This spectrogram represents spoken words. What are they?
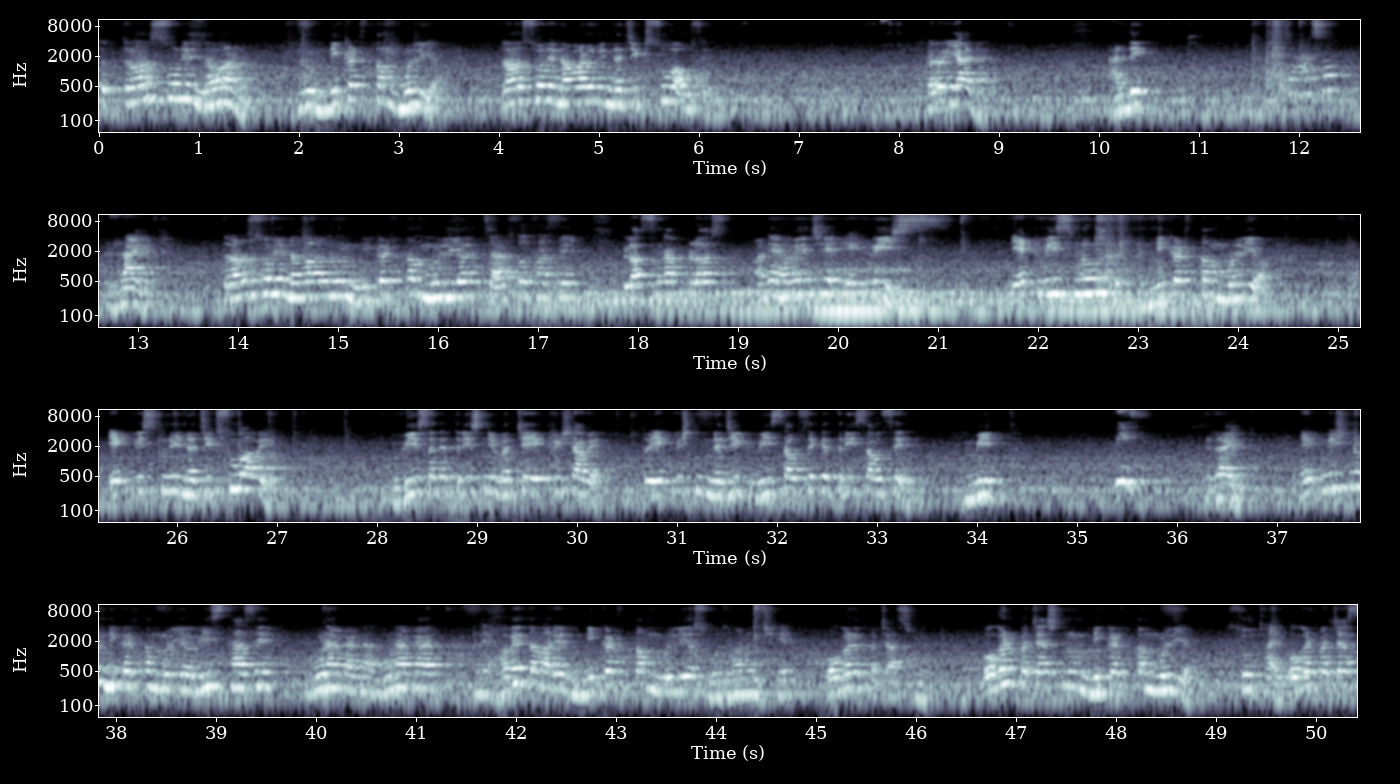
તો ત્રણસો ને નવ્વાણું નું નિકટતમ મૂલ્ય ત્રણસો ને નવ્વાણું ની નજીક શું આવશે? કરો યાદ. હાર્દિક. રાઈટ. ત્રણસો ને નવ્વાણું નું નિકટતમ મૂલ્ય ચારસો થશે પ્લસ ના પ્લસ અને હવે છે એકવીસ. એકવીસનું નિકટતમ મૂલ્ય એકવીસની નજીક શું આવે? વીસ અને ત્રીસની વચ્ચે એકવીસ આવે. તો એકવીસની નજીક વીસ આવશે કે ત્રીસ આવશે? મિત. વીસ. રાઈટ. એકવીસનું નિકટતમ મૂલ્ય વીસ થશે ગુણાકારના ગુણાકાર અને હવે તમારે નિકટતમ મૂલ્ય શોધવાનું છે ઓગણપચાસનું ઓગણપચાસનું નિકટતમ મૂલ્ય શું થાય? ઓગણપચાસ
